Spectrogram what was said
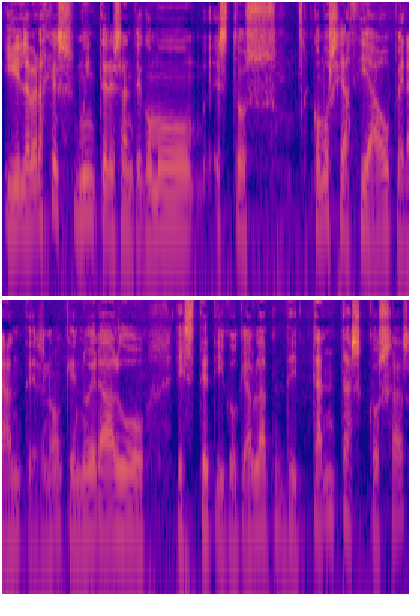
Y la verdad es que es muy interesante cómo estos cómo se hacía ópera antes, ¿no? Que no era algo estético, que habla de tantas cosas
